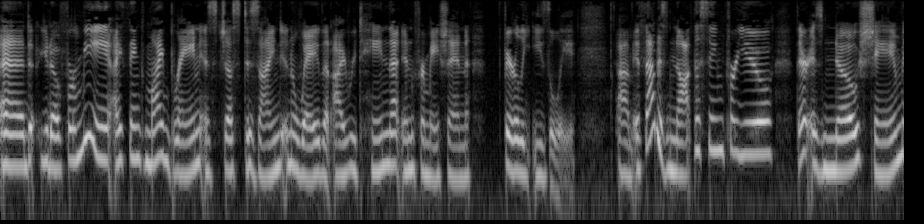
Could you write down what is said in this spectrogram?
and, you know, for me, I think my brain is just designed in a way that I retain that information fairly easily. Um, if that is not the same for you, there is no shame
